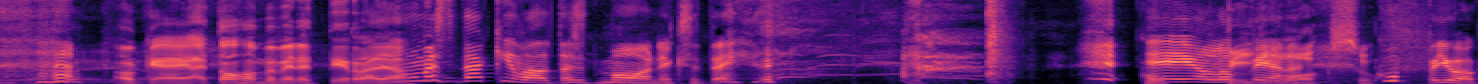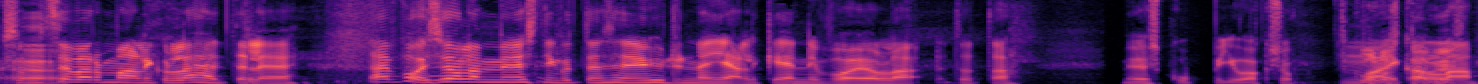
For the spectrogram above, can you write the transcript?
Okei, ai tohon me vedettiin No raja. mun mielestä väkivaltaiset moonikset ei, ei ollut vielä. Kuppijuoksu. Kuppijuoksu, mutta se varmaan niin lähentelee. Tai voisi olla myös niin sen yhdynnän jälkeen, niin voi olla tota, myös kuppijuoksu Kuulostaa paikallaan.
